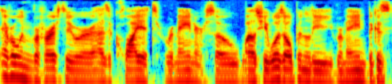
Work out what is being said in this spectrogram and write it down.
everyone refers to her as a quiet Remainer. So while she was openly Remain, because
